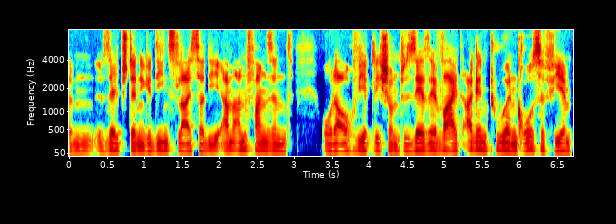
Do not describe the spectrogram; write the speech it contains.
ähm, selbstständige Dienstleister, die am Anfang sind oder auch wirklich schon sehr, sehr weit, Agenturen, große Firmen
